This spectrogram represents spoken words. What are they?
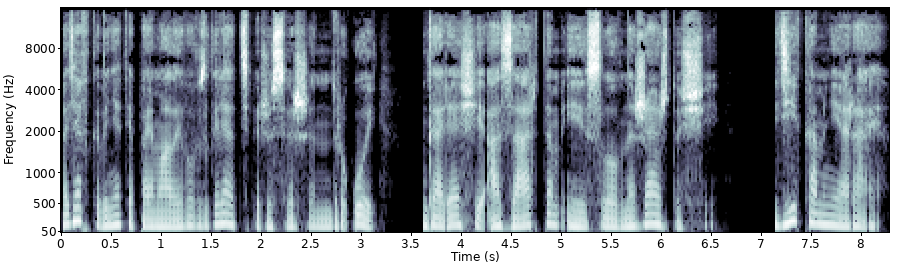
Войдя в кабинет, я поймала его взгляд, теперь же совершенно другой, горящий азартом и словно жаждущий. «Иди ко мне, Рая».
